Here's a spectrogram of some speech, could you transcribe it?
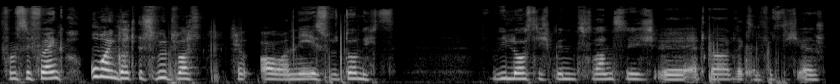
50 Frank. Oh mein Gott, es wird was. Oh nee, es wird doch nichts. Wie los, ich bin 20 äh, Edgar, 46 Ash,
